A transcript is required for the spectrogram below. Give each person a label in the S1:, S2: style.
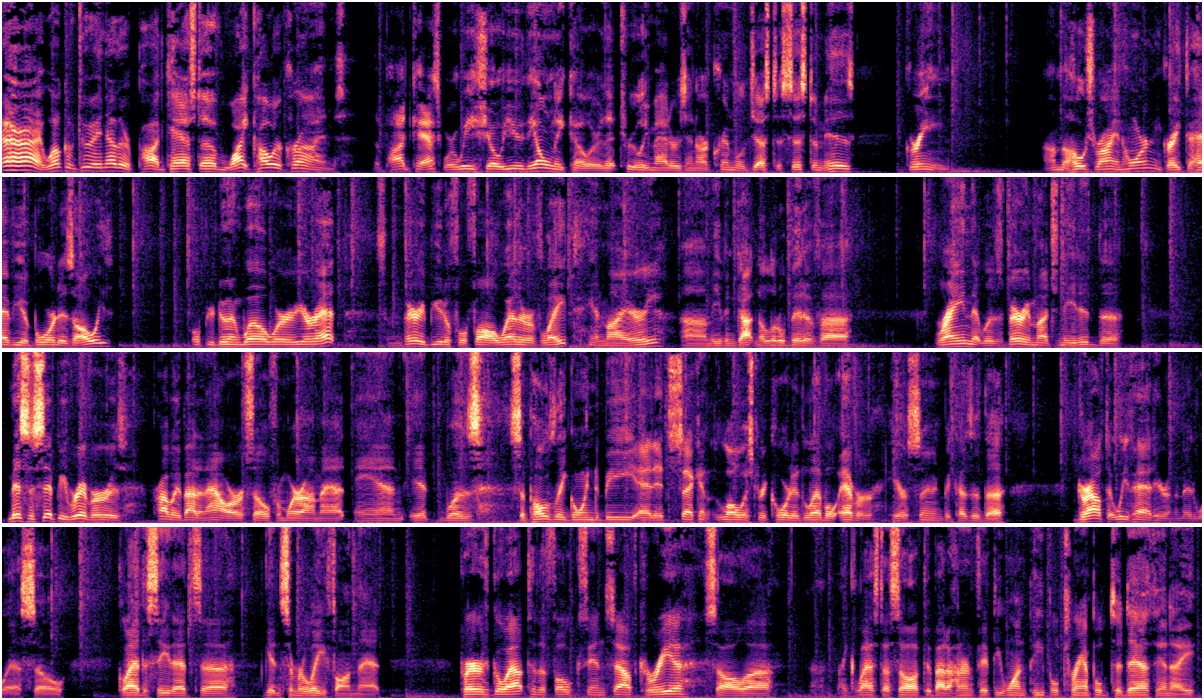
S1: All right, welcome to another podcast of White Collar Crimes, the podcast where we show you the only color that truly matters in our criminal justice system is green. I'm the host, Ryan Horn. Great to have you aboard as always. Hope you're doing well where you're at. Some very beautiful fall weather of late in my area. Um, even gotten a little bit of uh, rain that was very much needed. The Mississippi River is probably about an hour or so from where I'm at, and it was supposedly going to be at its second lowest recorded level ever here soon because of the drought that we've had here in the Midwest. So glad to see that's uh, getting some relief on that. Prayers go out to the folks in South Korea. Saw, uh, I think last I saw, up to about 151 people trampled to death in a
